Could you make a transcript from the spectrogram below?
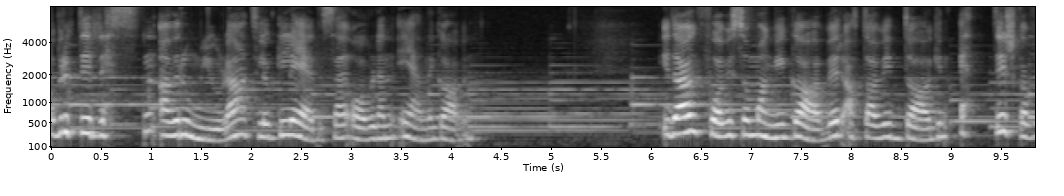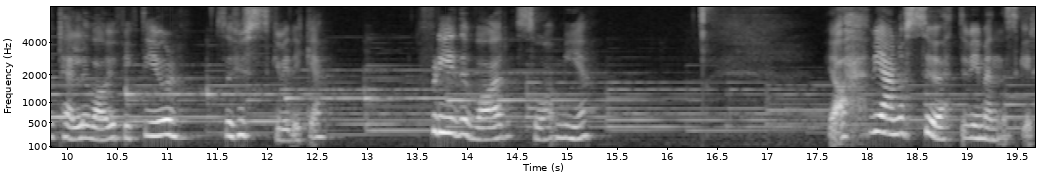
og brukte resten av romjula til å glede seg over den ene gaven. I dag får vi så mange gaver at da vi dagen etter skal fortelle hva vi fikk til jul, så husker vi det ikke fordi det var så mye. Ja, vi er nå søte, vi mennesker.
